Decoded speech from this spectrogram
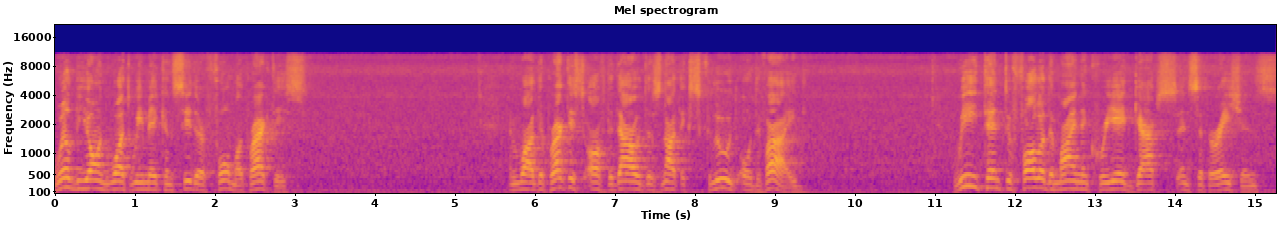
well beyond what we may consider formal practice. And while the practice of the Tao does not exclude or divide, we tend to follow the mind and create gaps and separations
